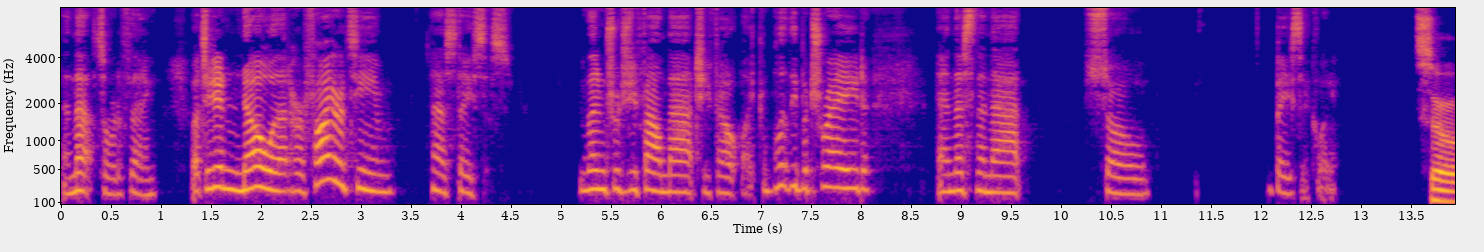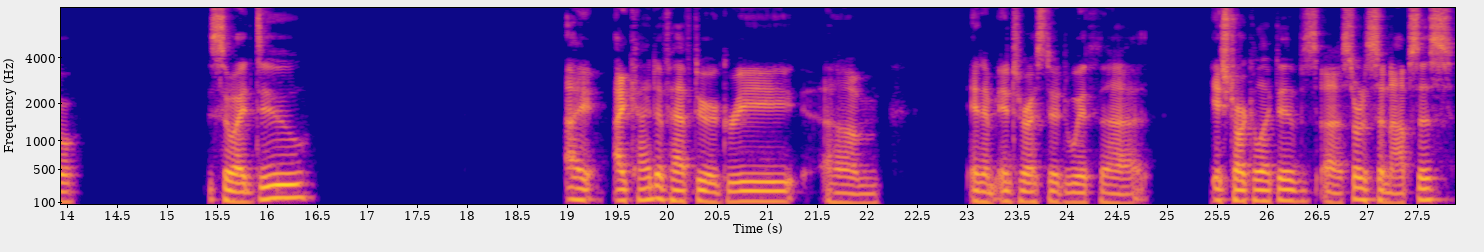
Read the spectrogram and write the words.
and that sort of thing. But she didn't know that her fire team has stasis. And then when she found that, she felt like completely betrayed, and this and that. So, basically. So, so I do. I I kind of have to agree, um, and I'm interested with uh, Ishtar Collective's uh, sort of synopsis.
